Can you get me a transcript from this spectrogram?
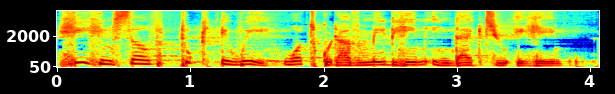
He himself took away what could have made him indict you again.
